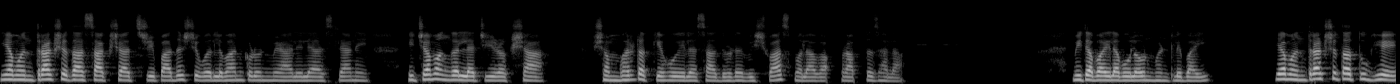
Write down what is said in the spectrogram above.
या मंत्राक्षता साक्षात श्रीपाद श्रीवल्लभांकडून मिळालेल्या असल्याने हिच्या मंगल्याची रक्षा शंभर टक्के होईल असा दृढ विश्वास मला प्राप्त झाला. मी त्या बाईला बोलावून म्हटले बाई या मंत्राक्षता तू घे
